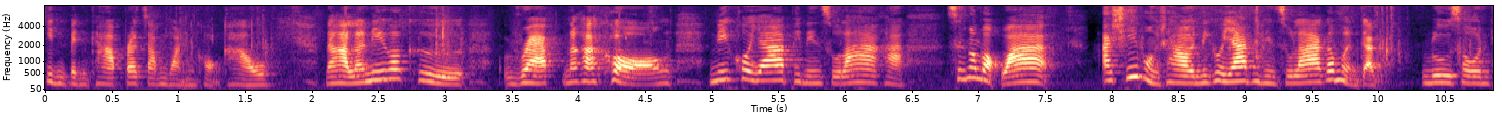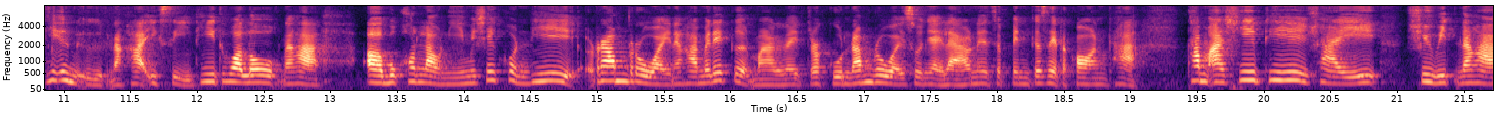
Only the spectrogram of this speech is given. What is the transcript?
กินเป็นคาประจำวันของเขานะคะ และนี่ก็คือwrap นะคะของ Nicoya Peninsula ค่ะ ซึ่งต้องบอกว่าอาชีพของชาว Nicoya Peninsula ก็เหมือนกับ Blue Zone ที่อื่นๆนะคะ อีกสี่ที่ทั่วโลกนะคะ บุคคลเหล่านี้ไม่ใช่คนที่ร่ำรวยนะคะ ไม่ได้เกิดมาในตระกูลร่ำรวย ส่วนใหญ่แล้วเนี่ยจะเป็นเกษตรกรค่ะทำอาชีพที่ใช้ชีวิตนะคะ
